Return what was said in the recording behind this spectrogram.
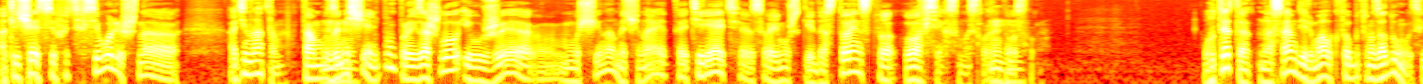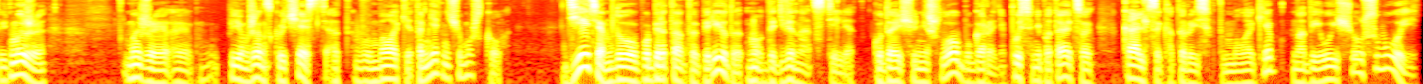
отличаются вс- всего лишь на один атом. Там Мгм. замещение ну, произошло, и уже мужчина начинает терять свои мужские достоинства во всех смыслах этого Мгм. слова. Вот это, на самом деле, мало кто об этом задумывается. Ведь мы же, мы же э, пьем женскую часть от, в молоке, там нет ничего мужского. Детям до пубертатного периода, ну, до 12 лет, куда еще не шло, бога ради, пусть они пытаются кальций, который есть в этом молоке, надо его еще усвоить.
